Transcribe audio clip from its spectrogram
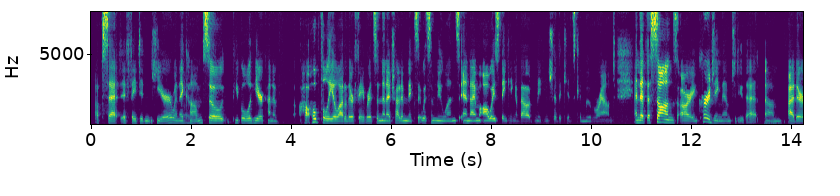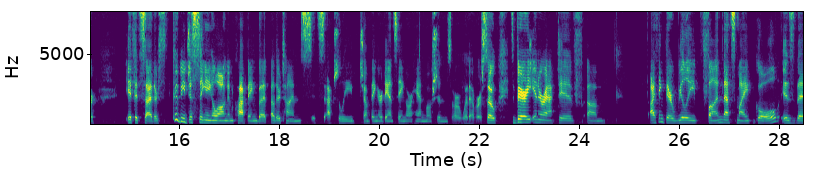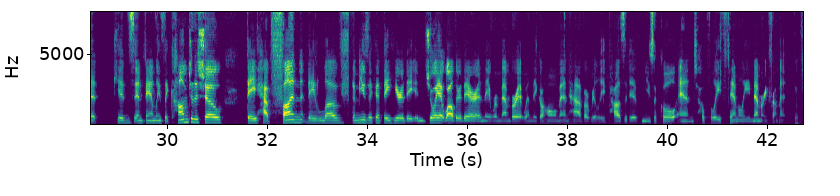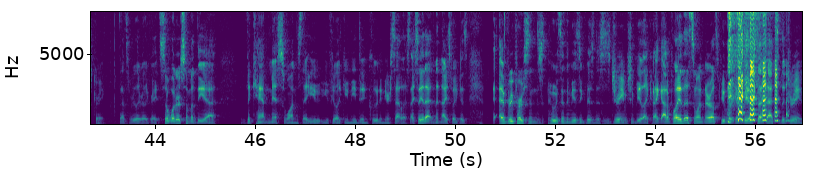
upset if they didn't hear when they come. So people will hear kind of hopefully a lot of their favorites and then i try to mix it with some new ones and i'm always thinking about making sure the kids can move around and that the songs are encouraging them to do that um, either if it's either could be just singing along and clapping but other times it's actually jumping or dancing or hand motions or whatever. So it's very interactive um, i think they're really fun. That's my goal is that kids and families they come to the show they have fun. They love the music that they hear. They enjoy it while they're there and they remember it when they go home and have a really positive musical and hopefully family memory from it. That's great. That's really, really great. So, what are some of the. Uh, the can't miss ones that you, you feel like you need to include in your set list. I say that in the nice way because every person's who's in the music business's dream should be like, I got to play this one, or else people are going to be upset. That's the dream.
